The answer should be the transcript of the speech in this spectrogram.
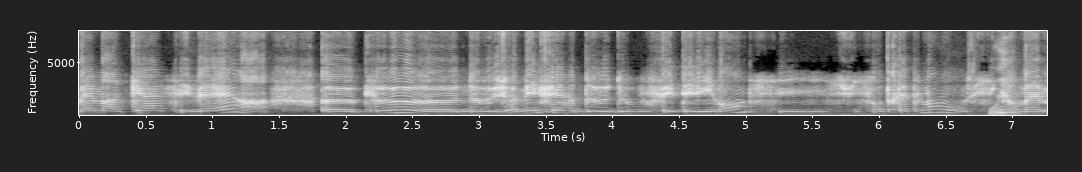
même un cas sévère euh, peut ne jamais faire de, de bouffée délirante s'il suit son traitement ou si Oui, quand même.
